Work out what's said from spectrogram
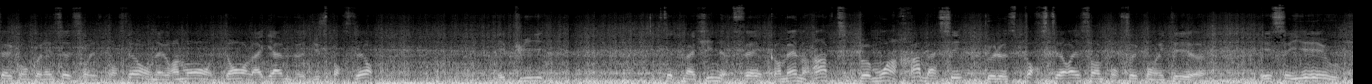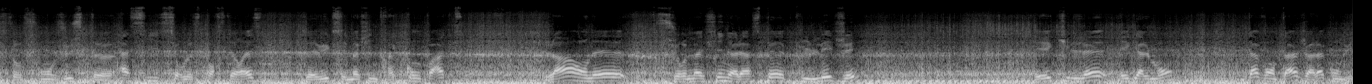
celle qu'on connaissait sur les Sportsters, on est vraiment dans la gamme du Sportster. Et puis cette machine fait quand même un petit peu moins ramasser que le Sportster S hein, pour ceux qui ont été euh, essayés ou qui sont juste euh, assis sur le Sportster S. Vous avez vu que c'est une machine très compacte. Là, on est sur une machine à l'aspect plus léger et qu'il l'est également davantage à la conduite.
